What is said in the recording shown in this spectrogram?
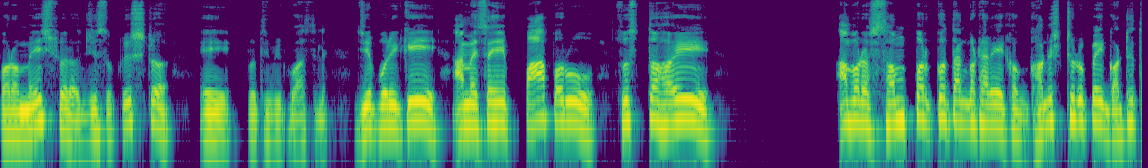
ପରମେଶ୍ୱର ଯୀଶୁଖ୍ରୀଷ୍ଟ ଏହି ପୃଥିବୀକୁ ଆସିଲେ। ଯେପରିକି ଆମେ ସେହି ପାପରୁ ସୁସ୍ଥ ହୋଇ ଆମର ସମ୍ପର୍କ ତାଙ୍କଠାରେ ଏକ ଘନିଷ୍ଠ ରୂପେ ଗଠିତ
